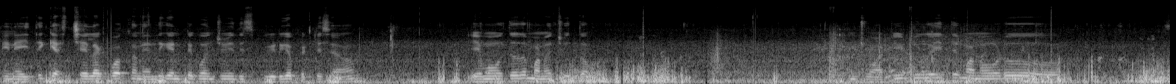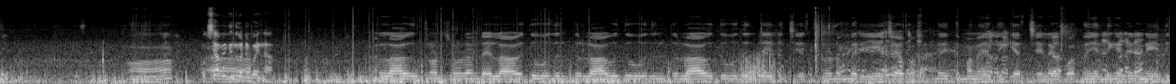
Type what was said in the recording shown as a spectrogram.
నేనైతే గెస్ట్ చేయలేకపోతున్నాను. ఎందుకంటే కొంచెం ఇది స్పీడ్గా పెట్టేశాను. ఏమవుతుందో మనం చూద్దాం. కొంచెం అటు ఇటుగా అయితే మనోడు ఒకసారి లాగుతున్నాడు చూడండి లాగుతూ వదులుతూ లాగుతూ వదులుతూ లాగుతూ వదులుతూ అయితే చేస్తున్నాడు. మరి ఏ చేప వస్తుందో అయితే మనం అయితే గెస్ట్ చేయలేకపోతున్నాం. ఎందుకంటే నేను అయితే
